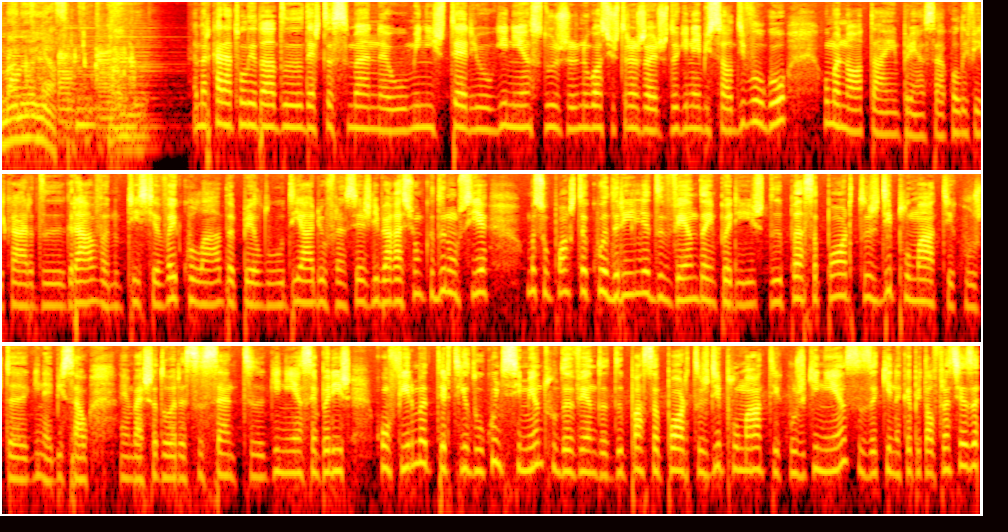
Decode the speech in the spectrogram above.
semana em África. A marcar a atualidade desta semana, o Ministério Guineense dos Negócios Estrangeiros da Guiné-Bissau divulgou uma nota à imprensa a qualificar de grave a notícia veiculada pelo diário francês Libération que denuncia uma suposta quadrilha de venda em Paris de passaportes diplomáticos da Guiné-Bissau. A embaixadora cessante guineense em Paris confirma ter tido conhecimento da venda de passaportes diplomáticos guineenses aqui na capital francesa.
